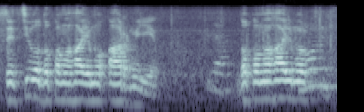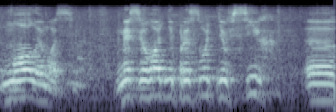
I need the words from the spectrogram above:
всеціло допомагаємо армії, допомагаємо, молимось. Ми сьогодні присутні в всіх е,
